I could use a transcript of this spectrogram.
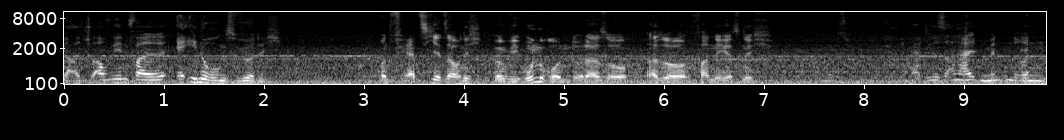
ja, ist auf jeden Fall erinnerungswürdig. Und fährt sich jetzt auch nicht irgendwie unrund oder so. Also fand ich jetzt nicht. Ja, dieses Anhalten mittendrin.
